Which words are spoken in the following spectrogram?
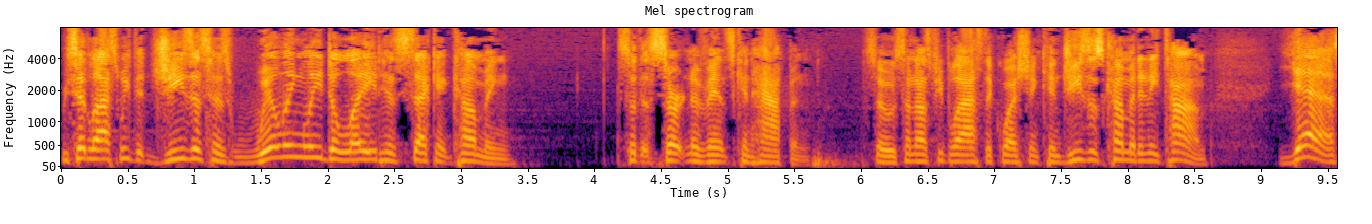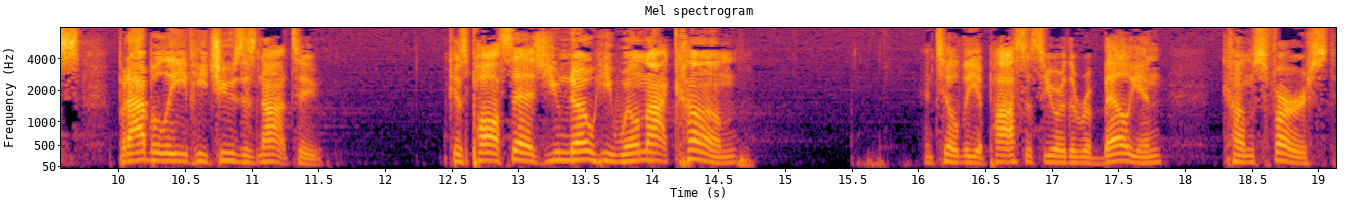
We said last week that Jesus has willingly delayed his second coming so that certain events can happen. So sometimes people ask the question can Jesus come at any time? Yes, but I believe he chooses not to. Because Paul says, you know, he will not come until the apostasy or the rebellion comes first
